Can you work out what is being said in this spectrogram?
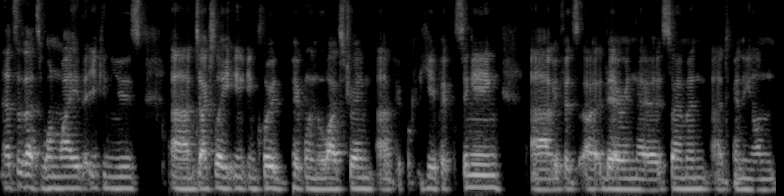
that's that's one way that you can use um, to actually in- include people in the live stream. Uh, people can hear people singing. Uh, if it's uh, there in the sermon, uh, depending on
